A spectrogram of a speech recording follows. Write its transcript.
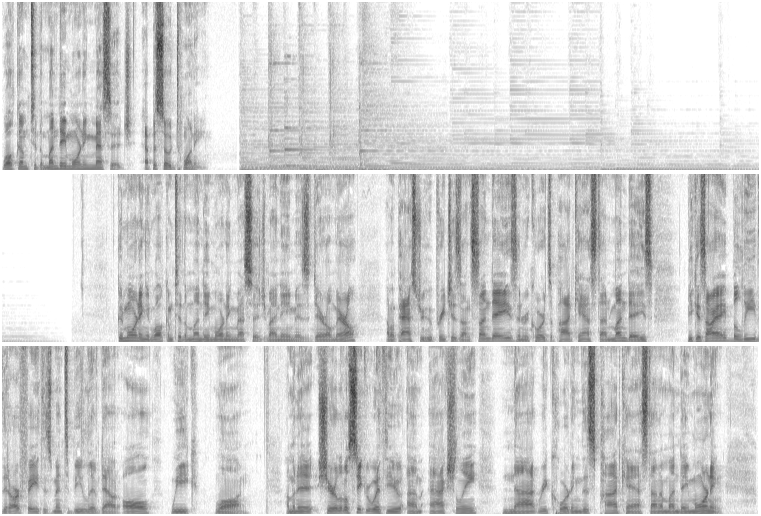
Welcome to the Monday Morning Message, Episode 20. Good morning and welcome to the Monday Morning Message. My name is Daryl Merrill. I'm a pastor who preaches on Sundays and records a podcast on Mondays because I believe that our faith is meant to be lived out all week long. I'm going to share a little secret with you. I'm actually not recording this podcast on a Monday morning.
